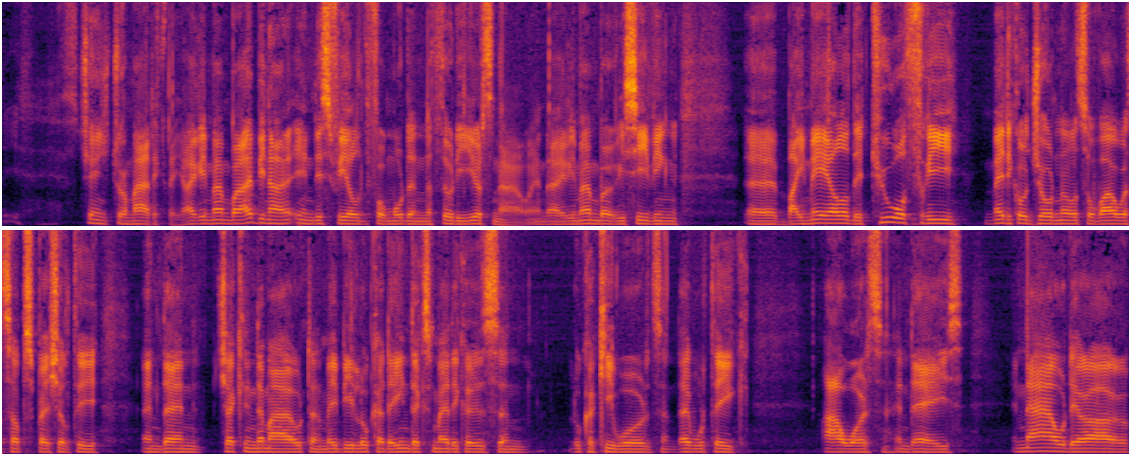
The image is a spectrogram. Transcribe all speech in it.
It's changed dramatically. I remember I've been uh, in this field for more than 30 years now, and I remember receiving uh, by mail the two or three medical journals of our subspecialty, and then checking them out and maybe look at the index medicus and look at keywords, and that would take hours and days. And now there are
